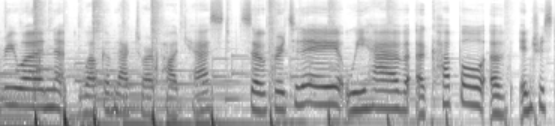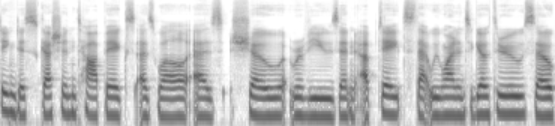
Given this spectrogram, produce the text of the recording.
everyone. Welcome back to our podcast. So, for today, we have a couple of interesting discussion topics as well as show reviews and updates that we wanted to go through. So,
